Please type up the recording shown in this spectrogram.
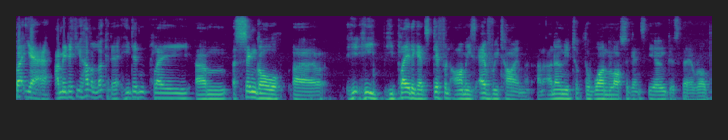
but yeah, I mean, if you have a look at it, he didn't play um, a single. Uh, he, he he played against different armies every time, and, and only took the one loss against the ogres there, Rob.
